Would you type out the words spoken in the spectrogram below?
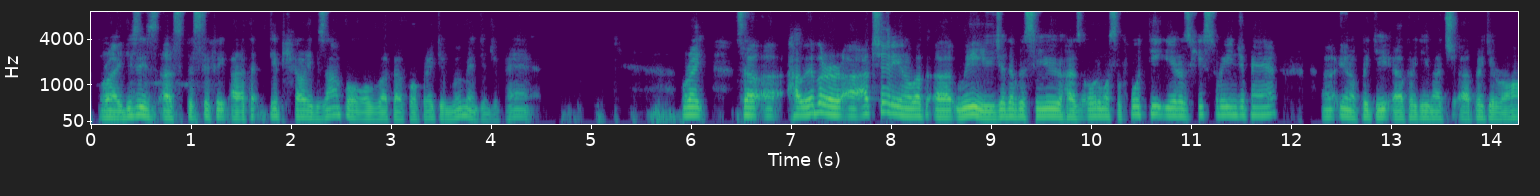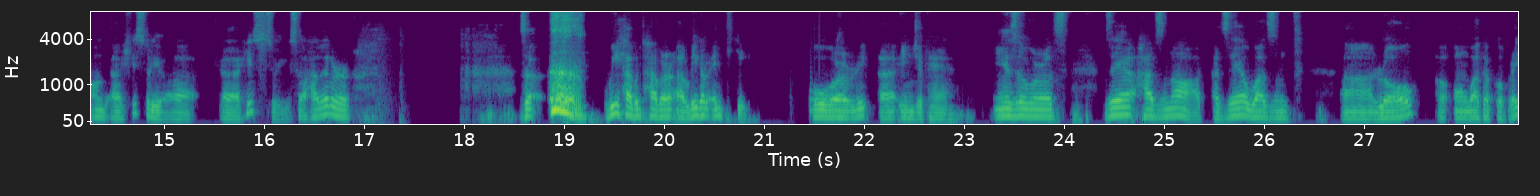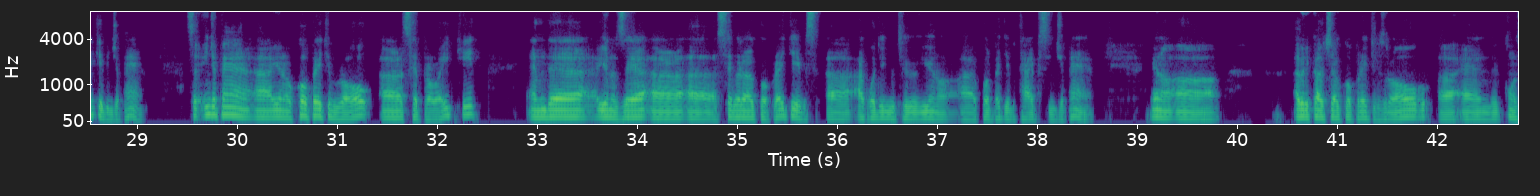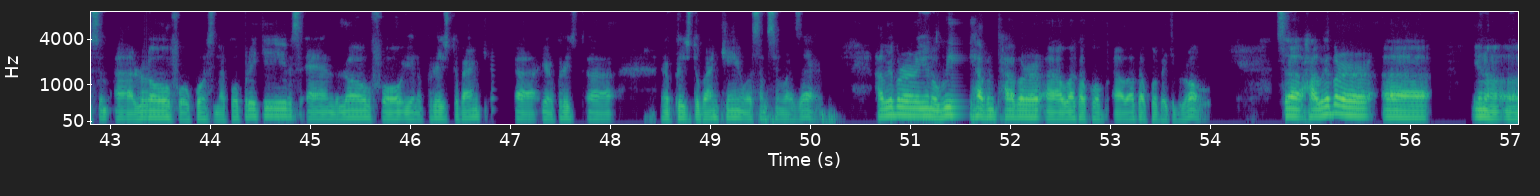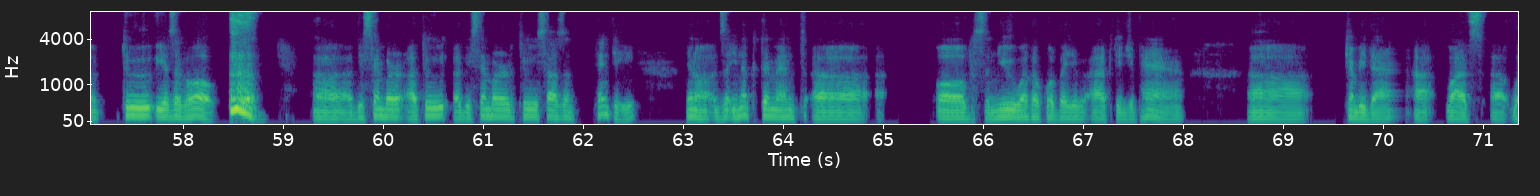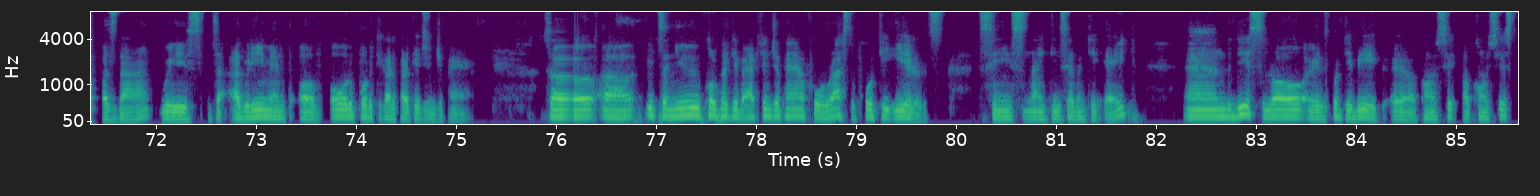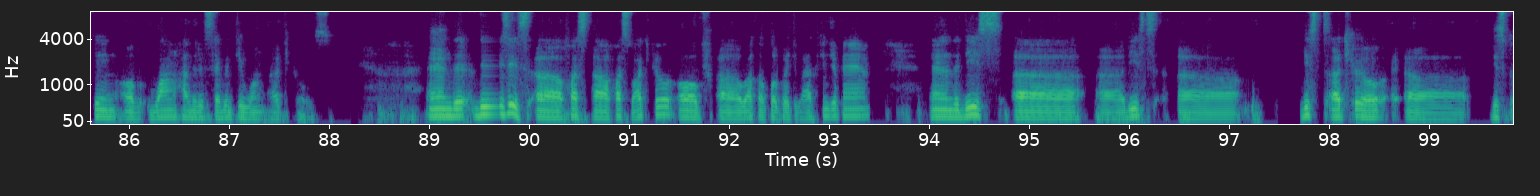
Right, this is a specific, typical example of a cooperative movement in Japan. Right, so uh, however, uh, actually, you know, what uh, we, JWCU has almost 40 years history in Japan, you know, pretty, pretty much, pretty long history, history. So however, the we haven't have a, a legal entity over in Japan. In other words, there has not, there wasn't law on worker cooperative in Japan. So in Japan, uh, you know, cooperative law are separated, and uh, you know there are uh, several cooperatives uh, according to you know uh, cooperative types in Japan. You know, uh, agricultural cooperatives law and consum- law for consumer cooperatives and law for you know credit to bank, you know credit, you know, credit to banking or something like that. However, you know we haven't have a worker, co- worker cooperative law. So, however, you know, two years ago. Uh, December uh, two, uh, December 2020, you know, the enactment of the new Worker Cooperative Act in Japan can be done uh, was uh, was done with the agreement of all political parties in Japan. So uh, it's a new cooperative act in Japan for last 40 years since 1978. And this law is pretty big, uh, consi uh, consisting of 171 articles. And this is uh, first, uh, first article of uh, Worker Cooperative Act in Japan. And this, uh, uh, this, uh, this article this,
